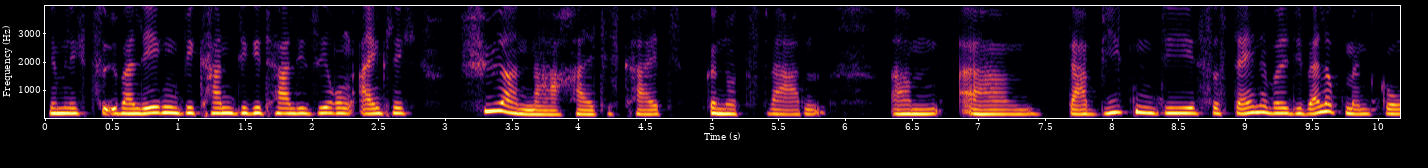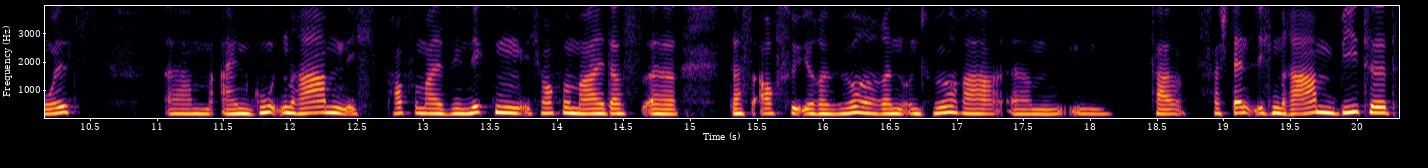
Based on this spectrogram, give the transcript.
nämlich zu überlegen, wie kann Digitalisierung eigentlich für Nachhaltigkeit genutzt werden. Ähm, ähm, da bieten die Sustainable Development Goals ähm, einen guten Rahmen. Ich hoffe mal, Sie nicken. Ich hoffe mal, dass äh, das auch für Ihre Hörerinnen und Hörer ähm, ver verständlichen Rahmen bietet.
